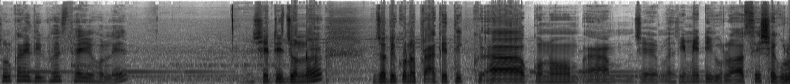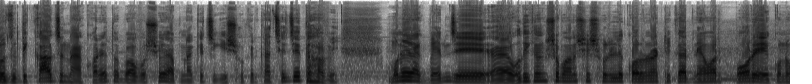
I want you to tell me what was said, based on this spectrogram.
চুলকানি দীর্ঘস্থায়ী হলে সেটির জন্য যদি কোনো প্রাকৃতিক কোনো যে রেমেডিগুলো আছে সেগুলো যদি কাজ না করে, তবে অবশ্যই আপনাকে চিকিৎসকের কাছে যেতে হবে। মনে রাখবেন যে অধিকাংশ মানুষের শরীরে করোনা টিকা নেওয়ার পরে কোনো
